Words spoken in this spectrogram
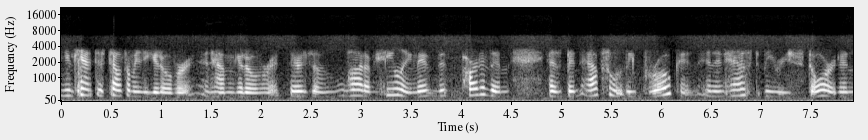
You can't just tell somebody to get over it and have them get over it. There's a lot of healing. They, this, part of them has been absolutely broken, and it has to be restored. And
